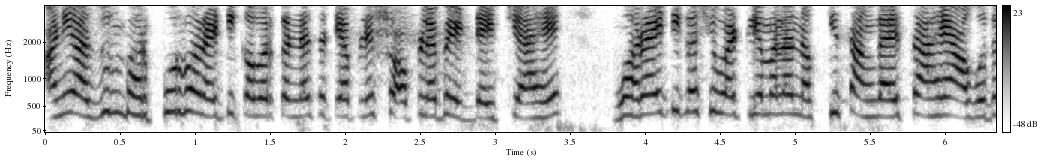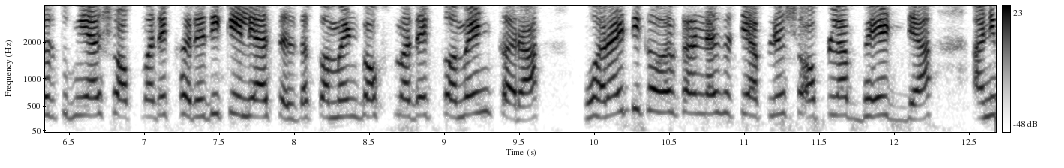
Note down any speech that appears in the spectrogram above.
आणि अजून भरपूर व्हरायटी कव्हर करण्यासाठी आपल्या शॉपला भेट द्यायची आहे. व्हरायटी कशी वाटली मला नक्की सांगायचं आहे. अगोदर तुम्ही या शॉपमध्ये खरेदी केली असेल तर कमेंट बॉक्समध्ये कमेंट करा. व्हरायटी कव्हर करण्यासाठी आपल्या शॉपला भेट द्या. आणि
